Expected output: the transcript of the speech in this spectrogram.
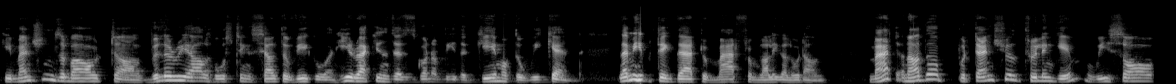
he mentions about uh, Villarreal hosting Celta Vigo, and he reckons that it's going to be the game of the weekend. Let me take that to Matt from La Liga Lowdown. Matt, another potential thrilling game. We saw,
